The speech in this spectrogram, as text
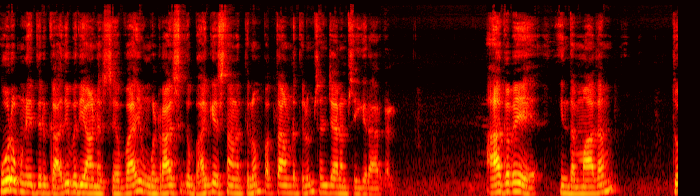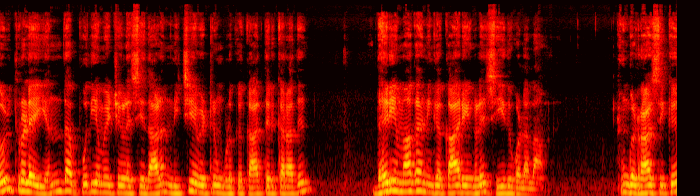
பூர புண்ணியத்திற்கு அதிபதியான செவ்வாய் உங்கள் ராசிக்கு பாக்யஸ்தானத்திலும் பத்தாம் இடத்திலும் சஞ்சாரம் செய்கிறார்கள். ஆகவே இந்த மாதம் தொழில்துறையில் எந்த புதிய முயற்சிகளை செய்தாலும் நிச்சய வெற்றி உங்களுக்கு காத்திருக்கிறது. தைரியமாக நீங்கள் காரியங்களை செய்து கொள்ளலாம். உங்கள் ராசிக்கு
